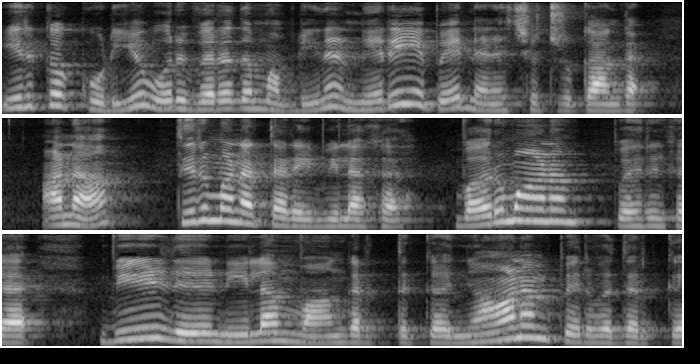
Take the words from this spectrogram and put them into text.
இருக்கக்கூடிய ஒரு விரதம் அப்படின்னு நிறைய பேர் நினச்சிட்ருக்காங்க ஆனால் திருமண தடை விலக வருமானம் பெருக வீடு நிலம் வாங்கிறதுக்கு ஞானம் பெறுவதற்கு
